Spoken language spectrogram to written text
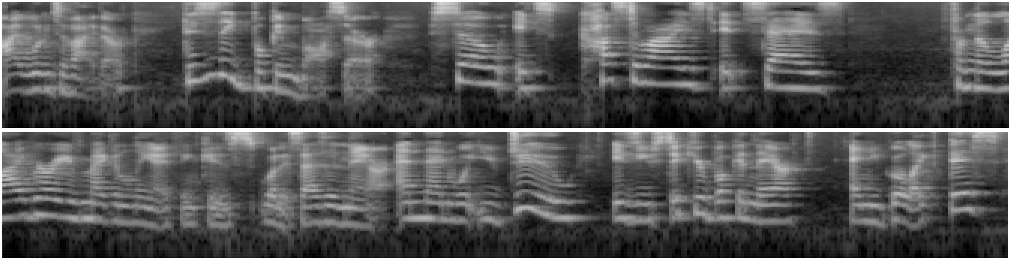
I wouldn't have either. This is a book embosser. So it's customized. It says from the Library of Megan Lee, I think is what it says in there. And then what you do is you stick your book in there and you go like this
